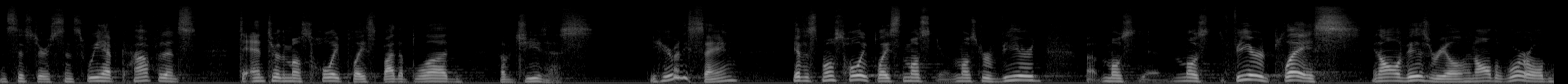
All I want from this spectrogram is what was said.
and sisters, since we have confidence to enter the most holy place by the blood of Jesus. Do you hear what he's saying? You have this most holy place, the most, most revered uh, most, most feared place in all of Israel and all the world,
